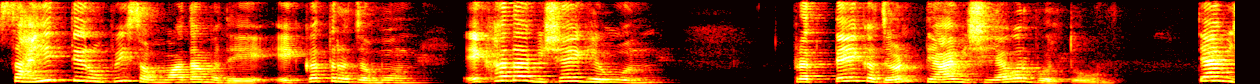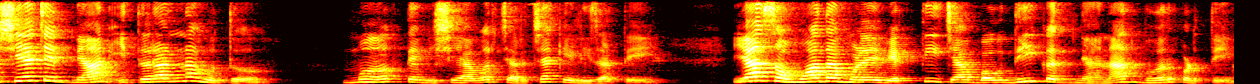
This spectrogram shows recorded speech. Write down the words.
साहित्यरूपी संवादामध्ये एकत्र जमून एखादा विषय घेऊन प्रत्येकजण त्या विषयावर बोलतो. त्या विषयाचे ज्ञान इतरांना होतं. मग त्या विषयावर चर्चा केली जाते. या संवादामुळे व्यक्तीच्या बौद्धिक ज्ञानात भर पडते.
